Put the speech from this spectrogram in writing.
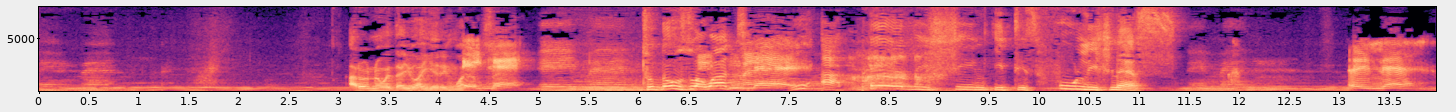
Amen. I don't know whether you are hearing what I'm saying. Amen. Amen. To those who are what? Amen. Who are perishing, it is foolishness. Amen. Amen.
